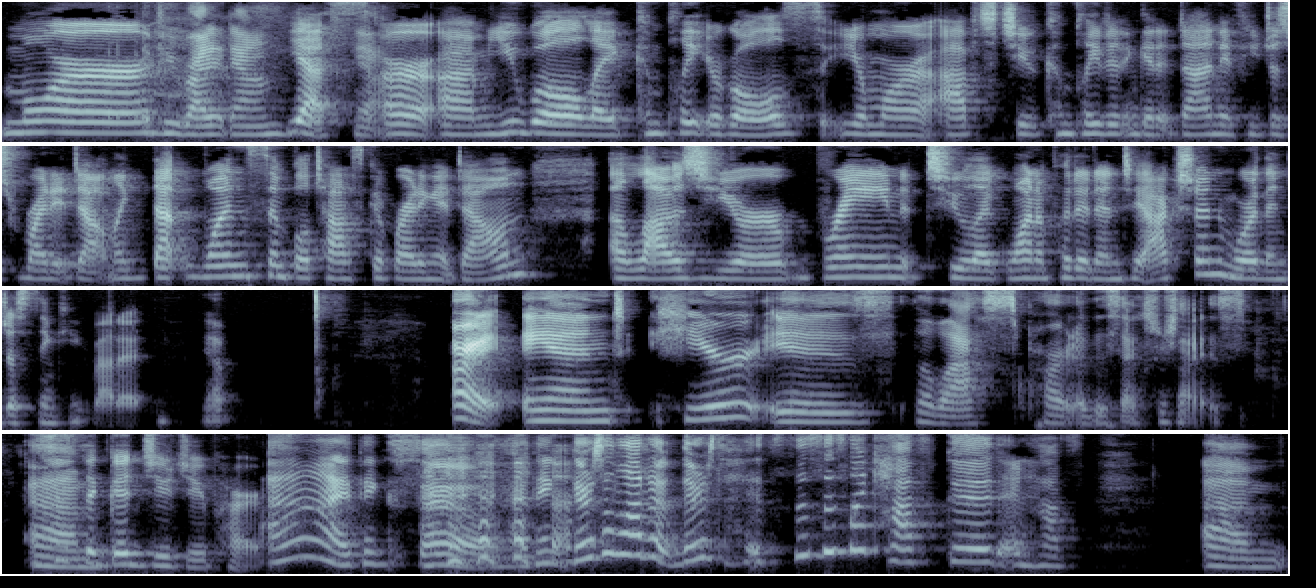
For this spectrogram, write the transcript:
more If you write it down, yes Yeah. or um, you will like complete your goals you're more apt to complete it and get it done if you just write it down like that one simple task of writing it down allows your brain to like want to put it into action more than just thinking about it All right, and here is the last part of this exercise. this is the good juju part Ah, I think so. I think there's a lot of there's it's this is like half good and half um,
